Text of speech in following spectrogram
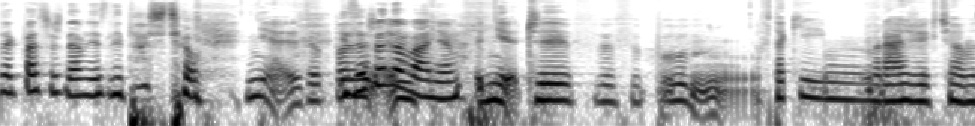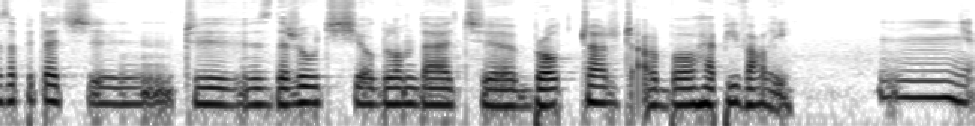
Tak patrzysz na mnie z litością. Nie, to powiem, I zażenowaniem. Nie, czy w, w, w, takim razie chciałam zapytać, y, czy zdarzyło ci się oglądać y, Broadchurch albo Happy Valley? Nie,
